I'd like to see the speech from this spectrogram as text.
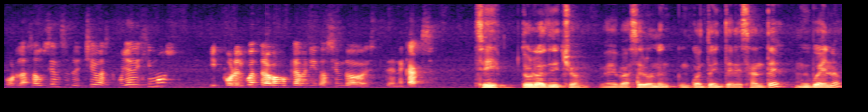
por las ausencias de Chivas, como ya dijimos, y por el buen trabajo que ha venido haciendo este Necaxa. Sí, tú lo has dicho, eh, va a ser un encuentro interesante, muy bueno,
